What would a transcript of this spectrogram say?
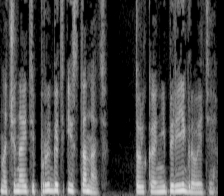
начинайте прыгать и стонать. Только не переигрывайте.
